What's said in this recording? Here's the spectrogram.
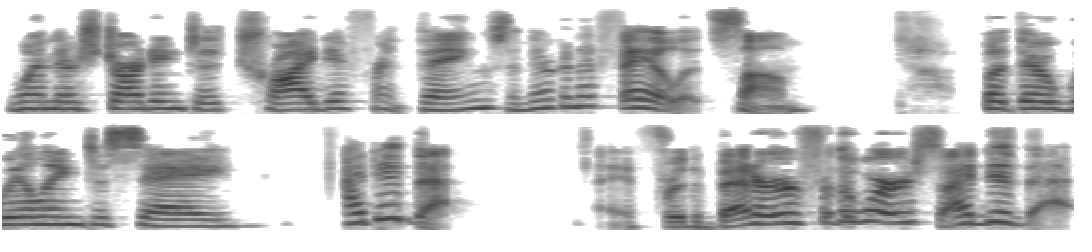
when they're starting to try different things and they're going to fail at some but they're willing to say i did that. For the better or for the worse i did that.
